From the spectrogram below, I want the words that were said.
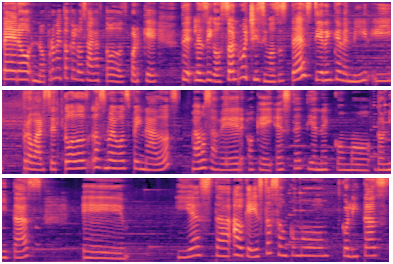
pero no prometo que los haga todos porque les digo, son muchísimos. Ustedes tienen que venir y probarse todos los nuevos peinados. Vamos a ver, ok, este tiene como donitas. Eh, y esta, ah, ok, estas son como colitas.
